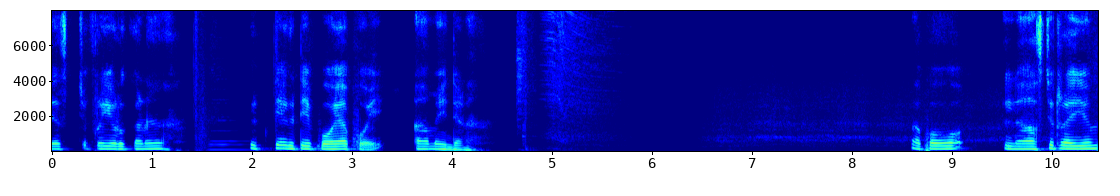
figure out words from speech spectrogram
ജസ്റ്റ് ഫ്രീ കൊടുക്കാണ്. കിട്ടിയ കിട്ടിയ പോയാൽ പോയി. ആ മൈൻഡാണ് അപ്പോൾ ലാസ്റ്റ് ട്രൈയും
